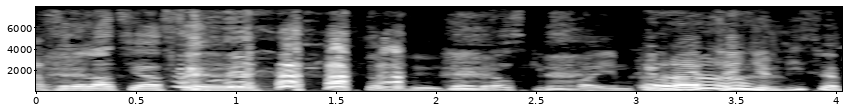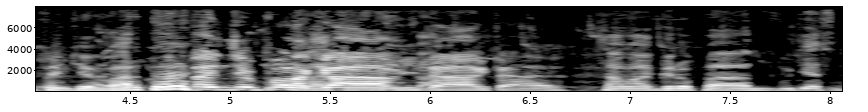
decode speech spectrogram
Teraz relacja z, e, jak to mówił Dąbrowski w swoim filmie, przejdziemy Wisłę, przejdziemy Wartę. Będzie Polakami, tak, tak. Cała grupa 20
